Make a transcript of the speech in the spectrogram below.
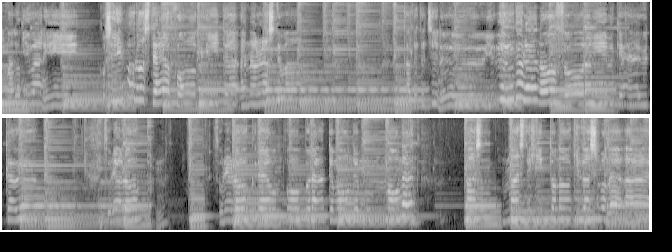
窓際に腰下ろしてフォークギター鳴らしては風立ちぬ夕暮れの空に向け歌う。そりゃロックそりゃロックでもポップなんてもんでもなくまして人の兆しもない。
